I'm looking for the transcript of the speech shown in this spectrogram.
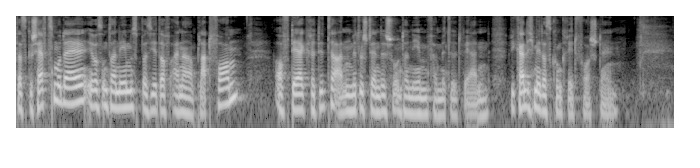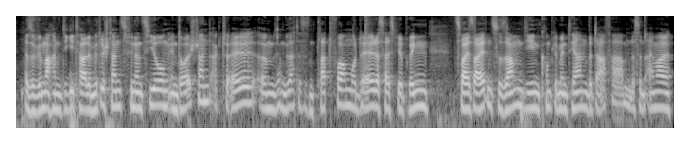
Das Geschäftsmodell Ihres Unternehmens basiert auf einer Plattform, auf der Kredite an mittelständische Unternehmen vermittelt werden. Wie kann ich mir das konkret vorstellen? Also wir machen digitale Mittelstandsfinanzierung in Deutschland aktuell. Ähm, Sie haben gesagt, das ist ein Plattformmodell. Das heißt, wir bringen zwei Seiten zusammen, die einen komplementären Bedarf haben. Das sind einmal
